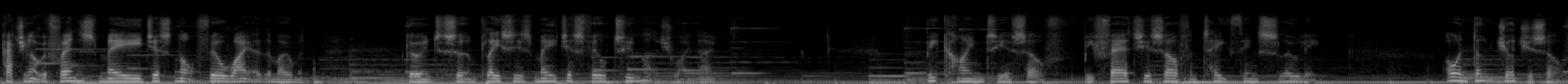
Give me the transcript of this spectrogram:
Catching up with friends may just not feel right at the moment. Going to certain places may just feel too much right now. Be kind to yourself, be fair to yourself, and take things slowly. Oh, and don't judge yourself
